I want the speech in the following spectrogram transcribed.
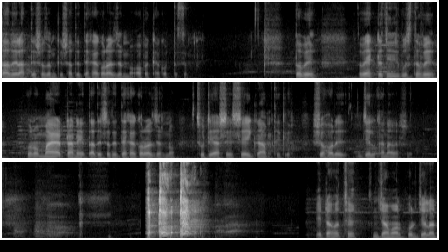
তাদের আত্মীয় স্বজনকে সাথে দেখা করার জন্য অপেক্ষা করতেছে। তবে তবে একটা জিনিস বুঝতে হবে, কোনো মায়ার টানে তাদের সাথে দেখা করার জন্য ছুটে আসে সেই গ্রাম থেকে শহরে জেলখানার এটা হচ্ছে জামালপুর জেলার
